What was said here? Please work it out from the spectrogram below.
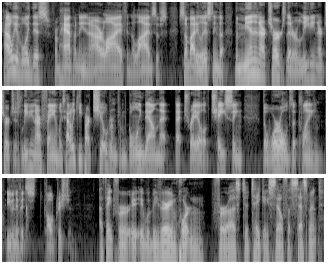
How do we avoid this from happening in our life and the lives of somebody listening? The, the men in our church that are leading our churches, leading our families. How do we keep our children from going down that, that trail of chasing the world's acclaim, even if it's called Christian? I think for it, would be very important for us to take a self assessment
